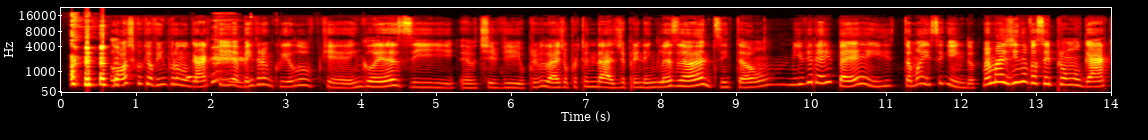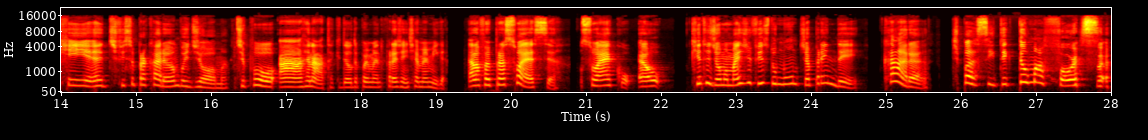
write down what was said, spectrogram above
lógico que eu vim pra um lugar que é bem tranquilo, porque é inglês e eu tive o privilégio, a oportunidade de aprender inglês antes, então me virei bem e tamo aí seguindo. Mas imagine você ir pra um lugar que é difícil pra caramba o idioma. Tipo, a Renata, que deu depoimento pra gente, é minha amiga. Ela foi pra Suécia. O sueco é o quinto idioma mais difícil do mundo de aprender. Cara, tipo assim, tem que ter uma força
